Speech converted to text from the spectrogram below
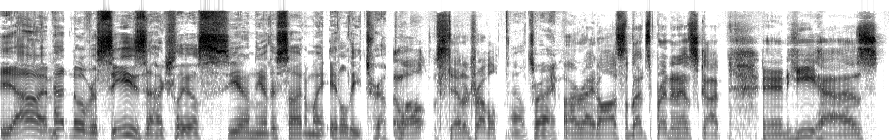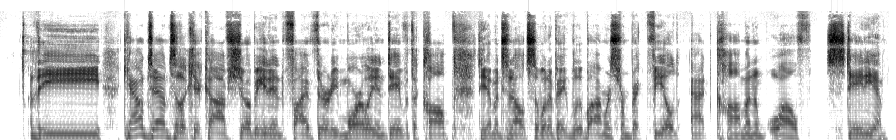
Yeah, I'm heading overseas, actually. I'll see you on the other side of my Italy trip. Well, stay out of trouble. I'll try. All right, awesome. That's Brendan Escott, and he has The countdown to the kickoff show beginning at 5.30. Morley and Dave with the call. The Edmonton Elks, the Winnipeg Blue Bombers from Brickfield at Commonwealth Stadium.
